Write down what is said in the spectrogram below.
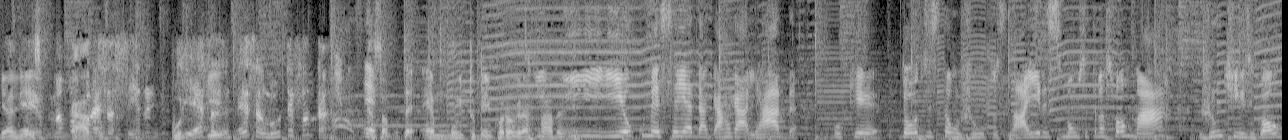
e ali é, é, vamos por essa cena. por E essa, essa luta é fantástica. Essa luta é muito bem coreografada, E, gente. e eu comecei a dar gargalhada, porque todos estão juntos lá e eles vão se transformar juntinhos, igual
